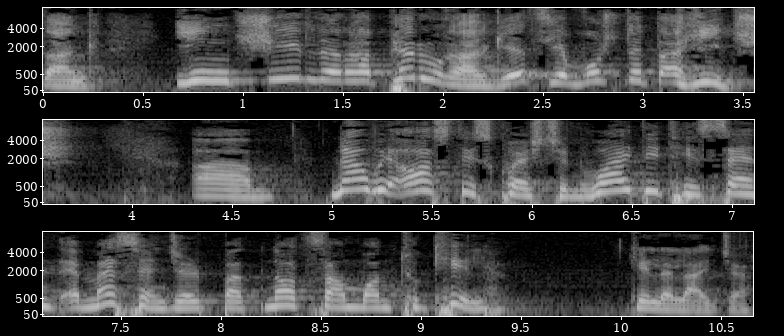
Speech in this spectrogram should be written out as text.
տանք, ինչի լրափեր ուղարկեց եւ ոչ թե տահիճ։ Um, now we ask this question why did he send a messenger but not someone to kill, kill Elijah?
